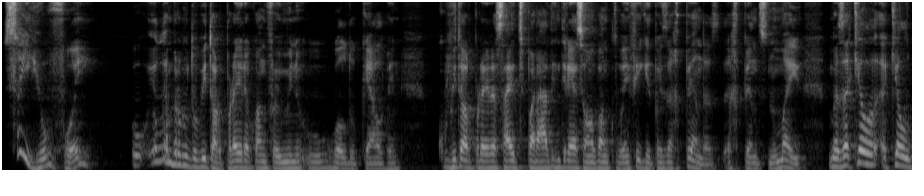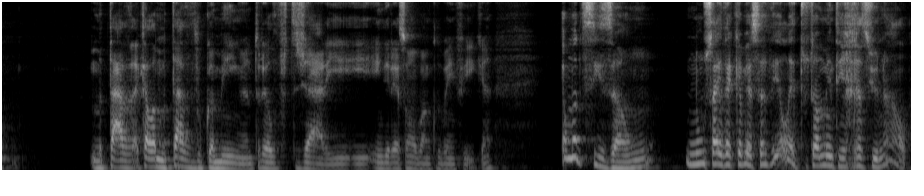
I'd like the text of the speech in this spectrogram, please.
Saiu, foi. Eu lembro-me do Vitor Pereira quando foi o, o gol do Kelvin, que o Vitor Pereira sai disparado em direção ao banco do Benfica e depois arrepende-se arrepende no meio. Mas aquele, aquele metade, aquela metade do caminho entre ele festejar e, e em direção ao banco do Benfica é uma decisão, não sai da cabeça dele, é totalmente irracional.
